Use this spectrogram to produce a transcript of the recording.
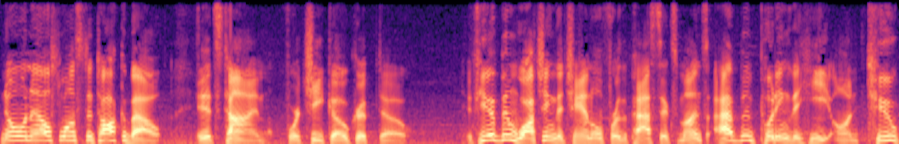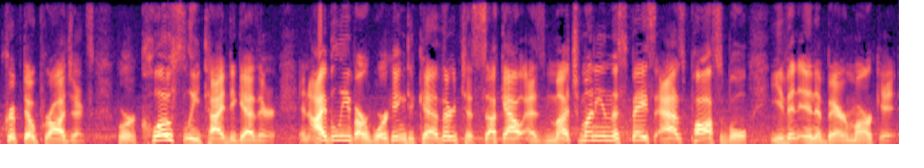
no one else wants to talk about. It's time for Chico Crypto. If you have been watching the channel for the past six months, I've been putting the heat on two crypto projects who are closely tied together, and I believe are working together to suck out as much money in the space as possible, even in a bear market.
